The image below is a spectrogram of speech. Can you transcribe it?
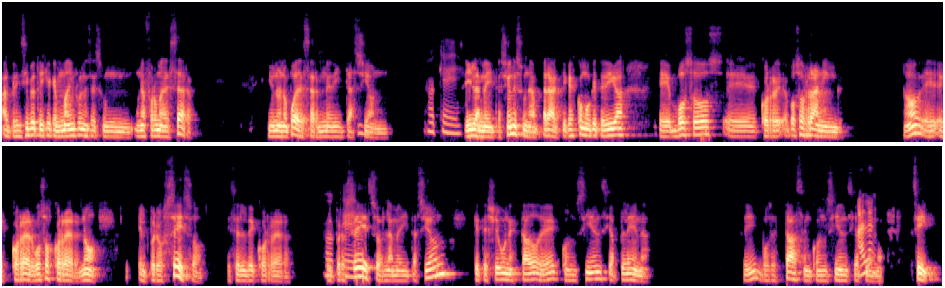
al principio te dije que mindfulness es una forma de ser y uno no puede ser meditación. Ok. ¿sí? La meditación es una práctica, es como que te diga, eh, vos, sos, eh, vos sos running, ¿no? Eh, es correr, vos sos correr. No, el proceso es el de correr. El proceso es la meditación que te lleva a un estado de conciencia plena. ¿Sí? Vos estás en conciencia plena. Sí.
